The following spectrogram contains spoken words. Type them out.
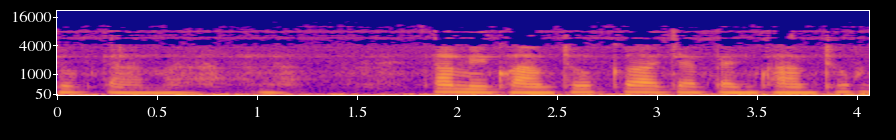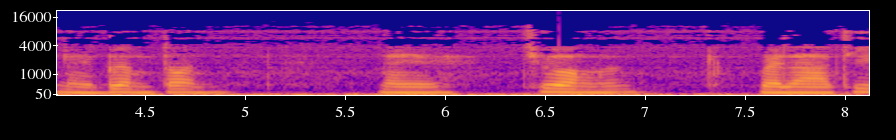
ทุกข์ตามมา ถ้ามีความทุกข์ก็จะเป็นความทุกข์ในเบื้องต้น ในช่วงเวลาที่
